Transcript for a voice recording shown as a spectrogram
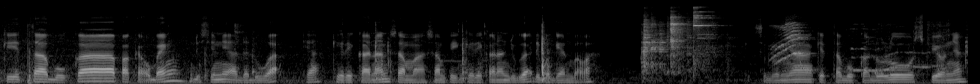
kita buka pakai obeng. Di sini ada dua ya kiri kanan sama samping kiri kanan juga di bagian bawah. Sebelumnya kita buka dulu spionnya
